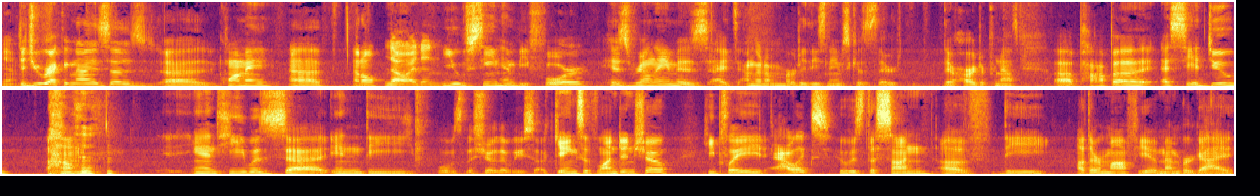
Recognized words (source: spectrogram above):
yeah. Did you recognize uh, uh, Kwame uh, at all? no, I didn't. You've seen him before. His real name is I, I'm gonna murder these names because they're they're hard to pronounce. Uh, Paapa Essiedu, um, and he was uh, in the what was the show that we saw? Gangs of London show. He played Alex, who was the son of the other mafia member guy.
